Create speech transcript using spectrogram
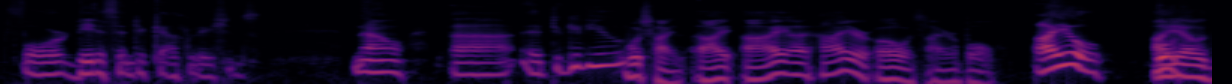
for data center calculations. Now, uh, uh, to give you Which high? I, I, uh, high or O is high or both? I/O. IO,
